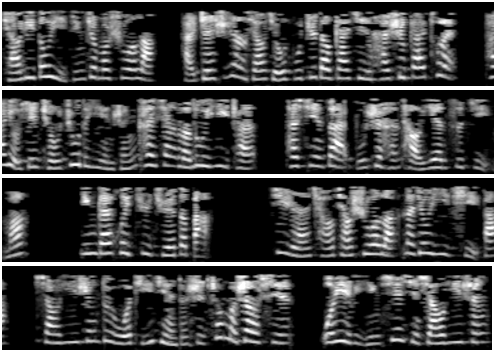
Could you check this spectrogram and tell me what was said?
乔丽都已经这么说了，还真是让小九不知道该进还是该退。他有些求助的眼神看向了陆亦辰，他现在不是很讨厌自己吗？应该会拒绝的吧。既然乔乔说了，那就一起吧。肖医生对我体检的事这么上心，我也理应谢谢肖医生。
